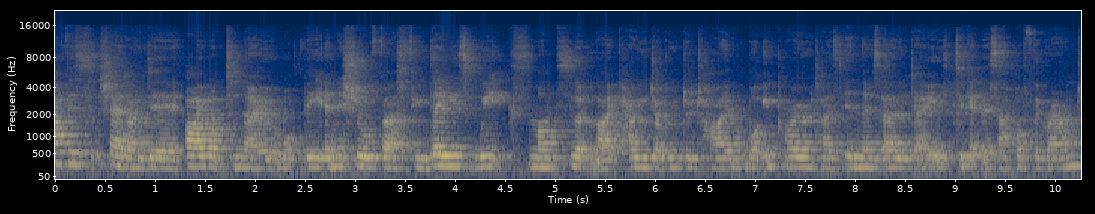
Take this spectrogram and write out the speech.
Have this shared idea. I want to know what the initial first few days, weeks, months look like, how you juggled your time, what you prioritised in those early days to get this app off the ground.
